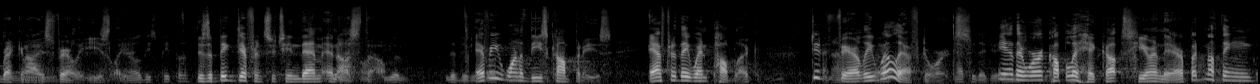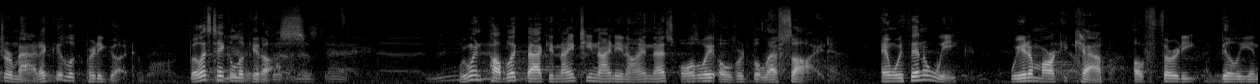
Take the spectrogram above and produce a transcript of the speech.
recognize fairly easily. There's a big difference between them and us, though. Every one of these companies, after they went public, did fairly well afterwards. Yeah, there were a couple of hiccups here and there, but nothing dramatic. It looked pretty good. But let's take a look at us. We went public back in 1999. That's all the way over to the left side. And within a week, we had a market cap of $30 billion.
